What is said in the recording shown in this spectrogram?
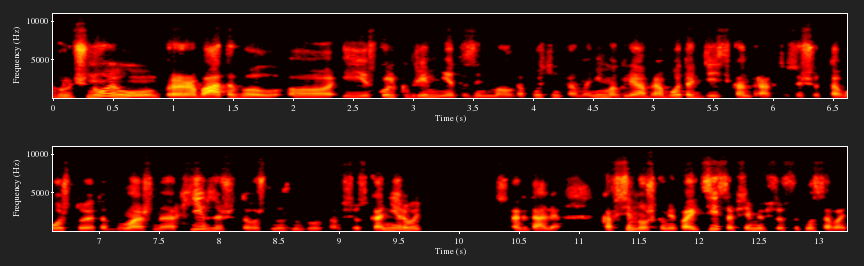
вручную прорабатывал а, и сколько времени это занимало. Допустим, там они могли обработать 10 контрактов за счет того, что это бумажный архив, за счет того, что нужно было там все сканировать и так далее. Ко всем ножками пойти, со всеми все согласовать.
